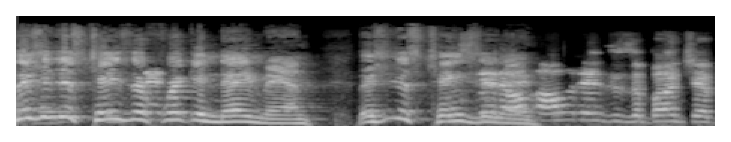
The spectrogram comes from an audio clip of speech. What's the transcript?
They should just change their freaking name, man. They should just change their Instead, all, name. all it is is a bunch of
